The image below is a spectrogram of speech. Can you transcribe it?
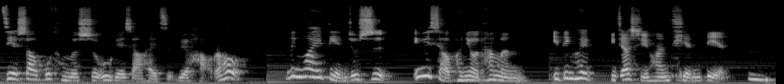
介绍不同的食物给小孩子越好。然后另外一点就是，因为小朋友他们一定会比较喜欢甜点，嗯，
